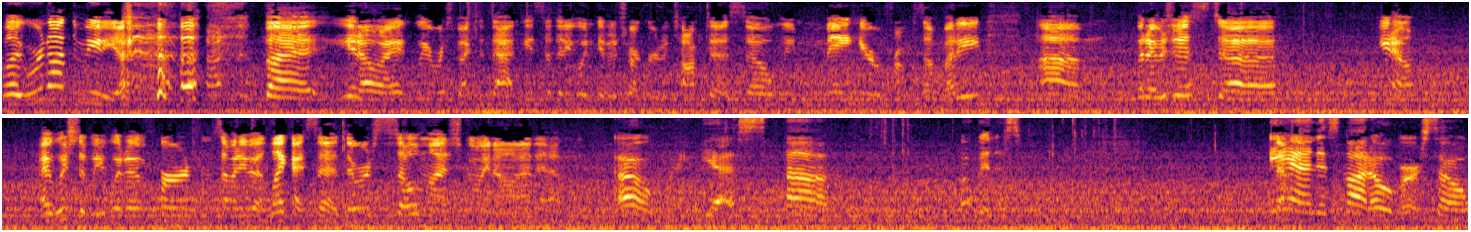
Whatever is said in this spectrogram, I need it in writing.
Like, we're not the media. but, you know, I, we respected that. He said that he would get a trucker to talk to us. So we may hear from somebody. Um, but it was just, uh, you know, I wish that we would have heard from somebody. But like I said, there was so much going on. And Oh, yes. Um, oh, goodness. Yeah. And it's not over, so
